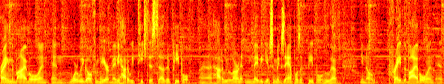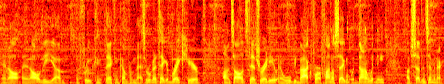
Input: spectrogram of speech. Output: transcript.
praying the Bible and, and where do we go from here? Maybe how do we teach this to other people? Uh, how do we learn it? And maybe give some examples of people who have, you know, prayed the Bible and, and, and all and all the uh, the fruit can, that can come from that. So we're going to take a break here on Solid Steps Radio, and we'll be back for our final segment with Don Whitney of Southern Seminary.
